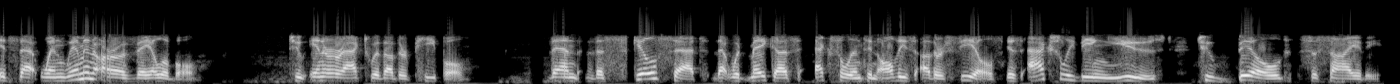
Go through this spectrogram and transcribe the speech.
It's that when women are available to interact with other people, then the skill set that would make us excellent in all these other fields is actually being used to build society.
